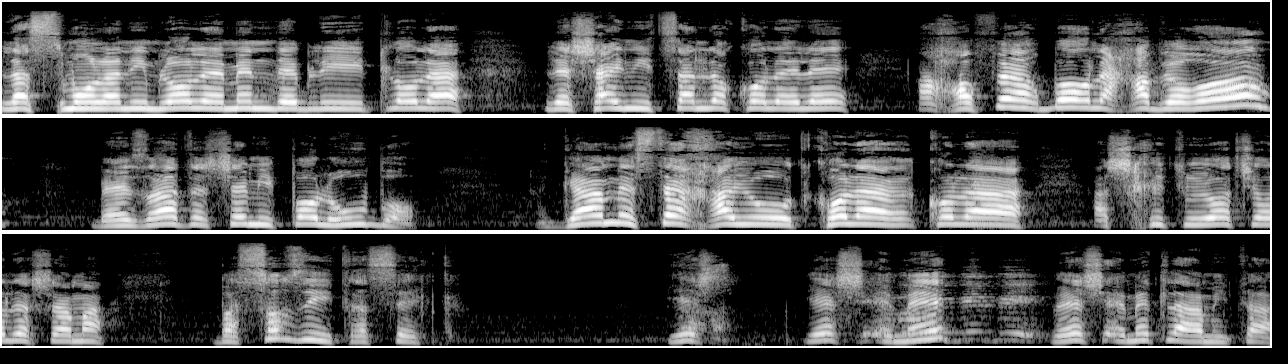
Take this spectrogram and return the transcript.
לשמאלנים, לא למנדלבליט, לא לשי ניצן, לא כל אלה. החופר בור לחברו, בעזרת השם יפול הוא בו. גם אסתר חיות, כל, ה, כל השחיתויות שהולך שם, בסוף זה יתרסק. יש, יש אמת ויש אמת לאמיתה.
